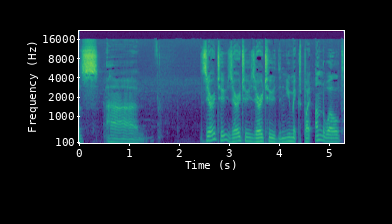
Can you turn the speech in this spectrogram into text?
Was um, 020202, the new mix by Underworld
